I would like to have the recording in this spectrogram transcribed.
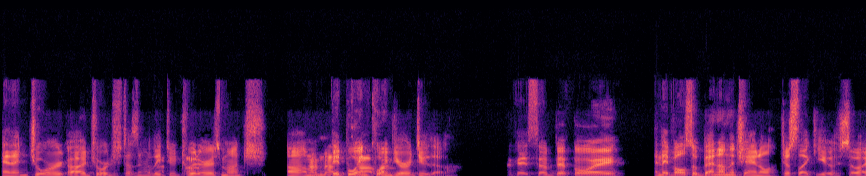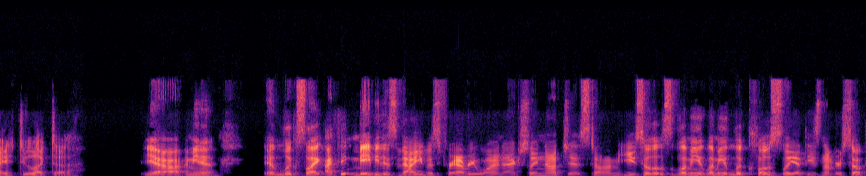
and then george uh, george doesn't really do twitter as much. Um bitboy and coin bureau do though. Okay so bitboy and they've also been on the channel just like you so i do like to yeah i mean it it looks like I think maybe this value is for everyone, actually, not just um you. So let me let me look closely at these numbers. So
